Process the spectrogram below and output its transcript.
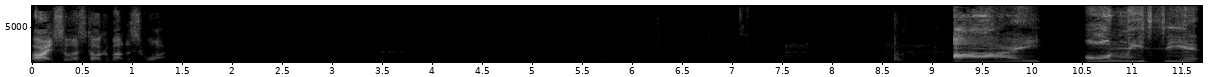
all right, so let's talk about the squat. I only see it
